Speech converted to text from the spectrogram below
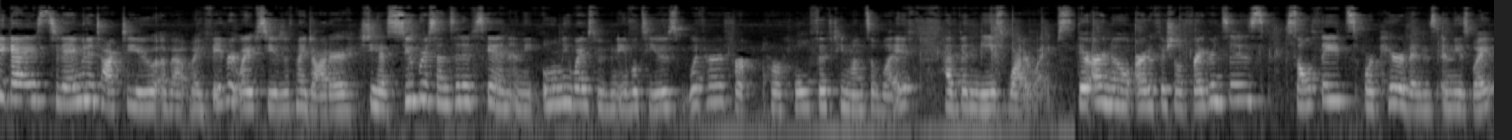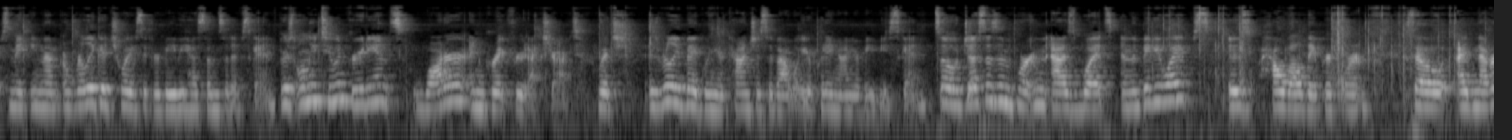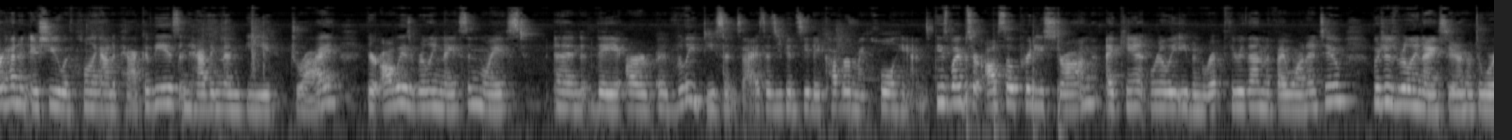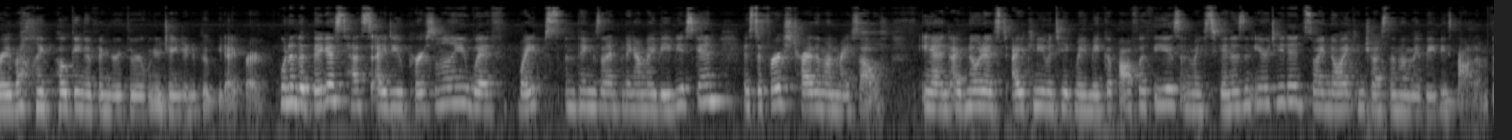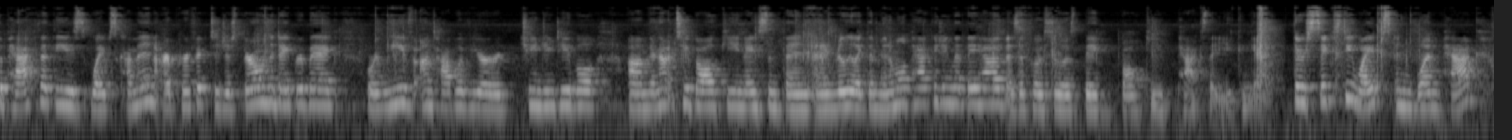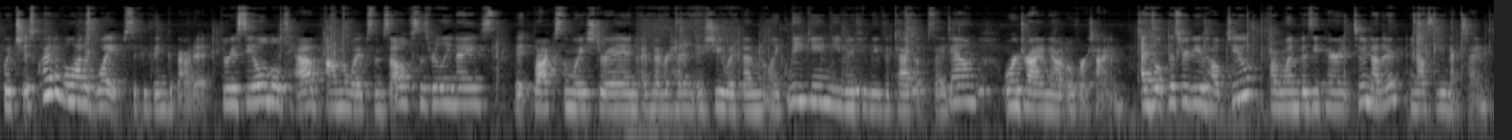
Hey guys, today I'm going to talk to you about my favorite wipes to use with my daughter. She has super sensitive skin and the only wipes we've been able to use with her for her whole 15 months of life have been these water wipes. There are no artificial fragrances, sulfates, or parabens in these wipes, making them a really good choice if your baby has sensitive skin. There's only two ingredients, water and grapefruit extract, which is really big when you're conscious about what you're putting on your baby's skin. So just as important as what's in the baby wipes is how well they perform. So I've never had an issue with pulling out a pack of these and having them be dry. They're always really nice and moist and they are a really decent size. As you can see, they cover my whole hand. These wipes are also pretty strong. I can't really even rip through them if I wanted to, which is really nice. So you don't have to worry about like poking a finger through when you're changing a poopy diaper. One of the biggest tests I do personally with wipes and things that I'm putting on my baby's skin is to first try them on myself. And I've noticed I can even take my makeup off with these and my skin isn't irritated, so I know I can trust them on my baby's bottom. The pack that these wipes come in are perfect to just throw in the diaper bag or leave on top of your changing table. Um, they're not too bulky, nice and thin, and I really like the minimal packaging that they have as opposed to those big bulky packs that you can get. There's 60 wipes in one pack, which is quite a lot of wipes if you think about it. The resealable tab on the wipes themselves is really nice. It locks the moisture in. I've never had an issue with them like leaking, even if you leave the pack upside down or drying out over time. I hope this review helped you from one busy parent to another, and I'll see you next time.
